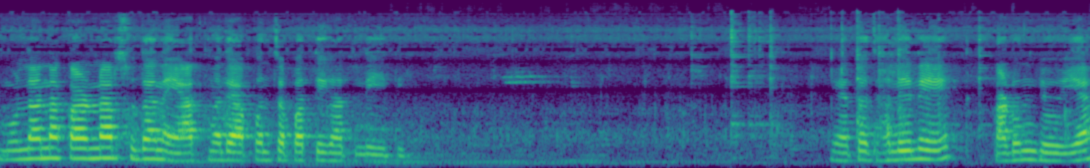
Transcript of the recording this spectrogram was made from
मुलांना काढणार सुद्धा नाही आतमध्ये आपण चपाती घातली ती. हे आता झालेले आहेत काढून घेऊया.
